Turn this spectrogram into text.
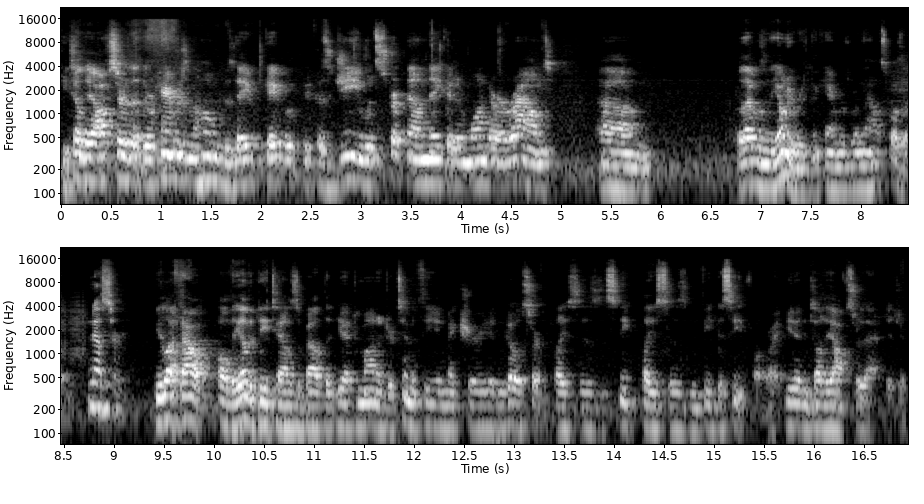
You tell the officer that there were cameras in the home because they gave, because G would strip down naked and wander around. Um, well, that wasn't the only reason the cameras were in the house, was it? No, sir. You left out all the other details about that you had to monitor Timothy and make sure he didn't go certain places and sneak places and be deceitful, right? You didn't tell the officer that, did you?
